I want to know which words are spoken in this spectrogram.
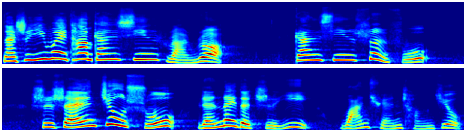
乃是因为他们甘心软弱，甘心顺服，使神救赎人类的旨意完全成就。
